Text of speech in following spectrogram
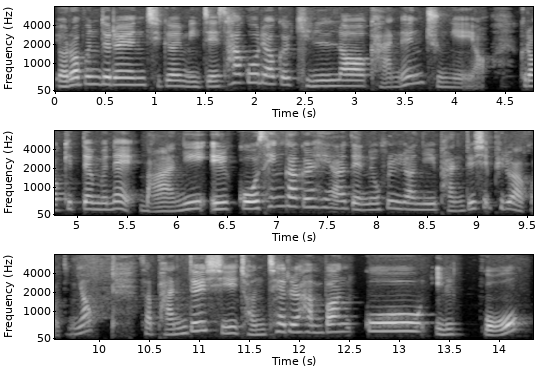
여러분들은 지금 이제 사고력을 길러가는 중이에요. 그렇기 때문에 많이 읽고 생각을 해야 되는 훈련이 반드시 필요하거든요. 그래서 반드시 전체를 한번 꼭 읽고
